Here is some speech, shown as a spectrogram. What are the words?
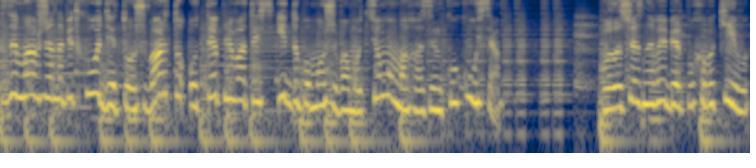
Зима вже на підході, тож варто отеплюватись і допоможе вам у цьому магазин Кукуся. Величезний вибір пуховиків,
